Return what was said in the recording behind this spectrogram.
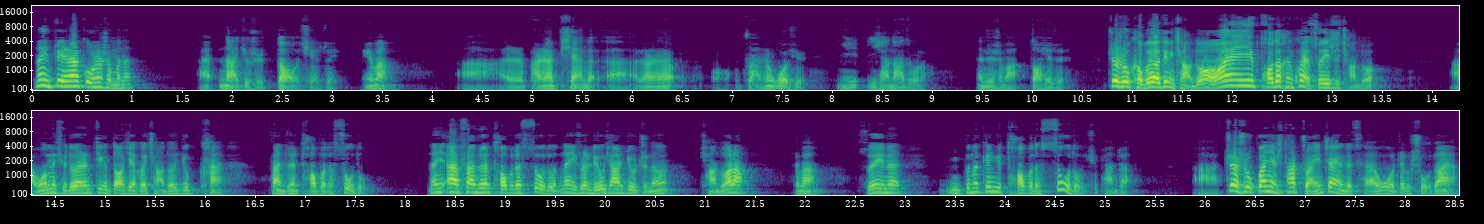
那你对人家构成什么呢？哎，那就是盗窃罪，明白吧？啊，把人家骗的啊，让人家转身过去。你一下拿走了，那这是什么盗窃罪？这时候可不要定抢夺，哎，跑得很快，所以是抢夺啊。我们许多人定盗窃和抢夺就看犯罪人逃跑的速度，那你按犯罪人逃跑的速度，那你说刘翔就只能抢夺了，是吧？所以呢，你不能根据逃跑的速度去判断啊。这时候关键是他转移占有的财物这个手段啊，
